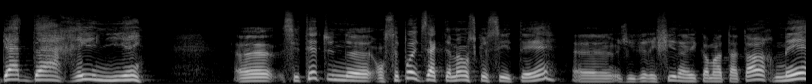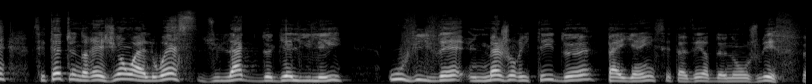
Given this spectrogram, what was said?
Gadaréniens. Euh, c'était une, on ne sait pas exactement ce que c'était, euh, j'ai vérifié dans les commentateurs, mais c'était une région à l'ouest du lac de Galilée où vivait une majorité de païens, c'est-à-dire de non-juifs.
